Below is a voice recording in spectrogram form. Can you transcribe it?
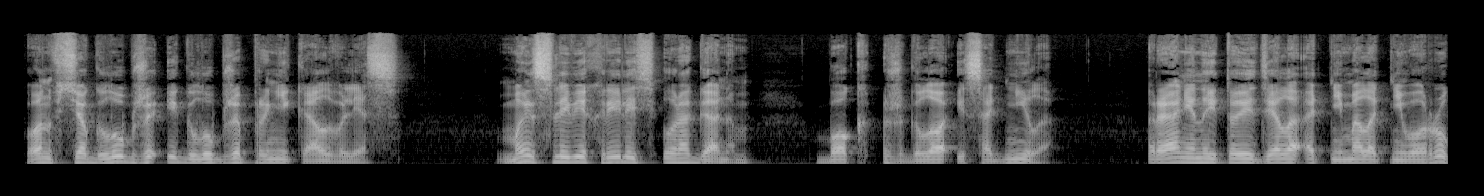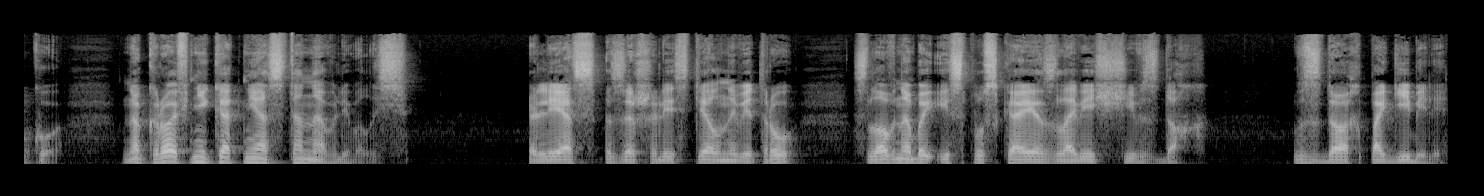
он все глубже и глубже проникал в лес. Мысли вихрились ураганом. Бок жгло и соднило. Раненый то и дело отнимал от него руку, но кровь никак не останавливалась. Лес зашелестел на ветру, словно бы испуская зловещий вздох. Вздох погибели.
